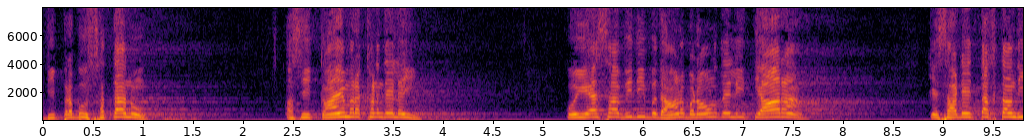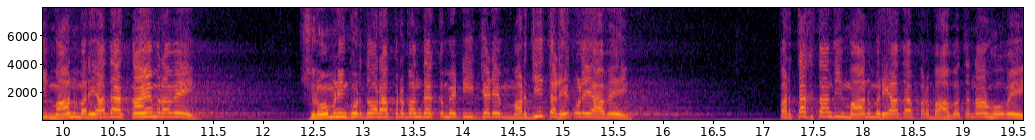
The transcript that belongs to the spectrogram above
ਦੀ ਪ੍ਰਭੂ ਸੱਤਾ ਨੂੰ ਅਸੀਂ ਕਾਇਮ ਰੱਖਣ ਦੇ ਲਈ ਕੋਈ ਐਸਾ ਵਿਧੀ ਵਿਧਾਨ ਬਣਾਉਣ ਦੇ ਲਈ ਤਿਆਰ ਹਾਂ ਕਿ ਸਾਡੇ ਤਖਤਾਂ ਦੀ ਮਾਨ ਮਰਿਆਦਾ ਕਾਇਮ ਰਹੇ ਸ਼੍ਰੋਮਣੀ ਗੁਰਦੁਆਰਾ ਪ੍ਰਬੰਧਕ ਕਮੇਟੀ ਜਿਹੜੇ ਮਰਜ਼ੀ ਧੜੇ ਕੋਲੇ ਆਵੇ ਪਰ ਤਖਤਾਂ ਦੀ ਮਾਨ ਮਰਿਆਦਾ ਪ੍ਰਭਾਵਿਤ ਨਾ ਹੋਵੇ,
